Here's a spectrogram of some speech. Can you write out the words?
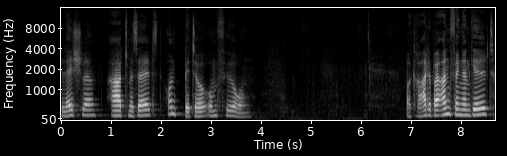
lächle, atme selbst und bitte um Führung. Aber gerade bei Anfängern gilt,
